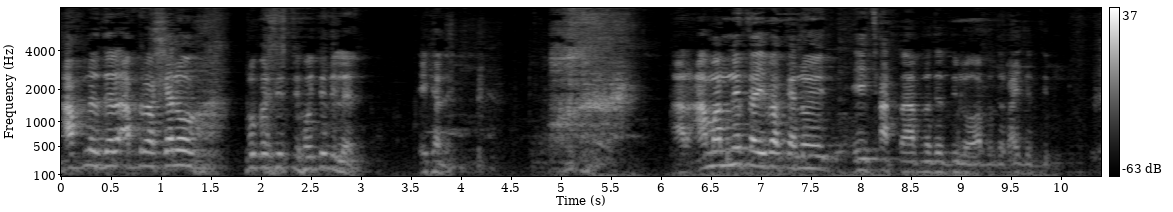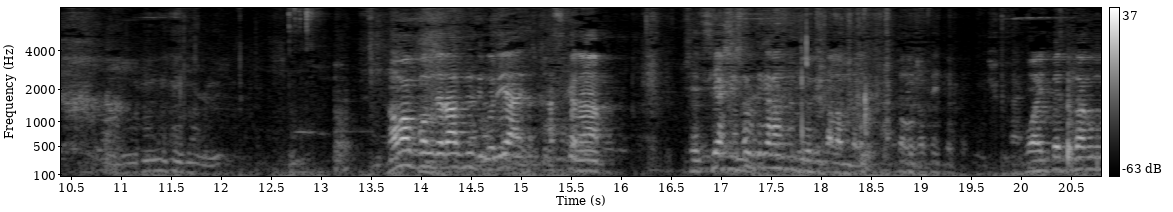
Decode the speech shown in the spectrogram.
আপনাদের আপনারা কেন গ্রুপের সৃষ্টি হইতে দিলেন এখানে? আর আমার নেতাই বা কেন এই- ছাড়টা আপনাদের দিল আপনাদের ভাইদের দিল? নবাবগঞ্জে রাজনীতি করি আজকে না ছিয়াশি সাল থেকে রাজনীতি করি কালাম ভাই। ওয়াইফ তো কাগজ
